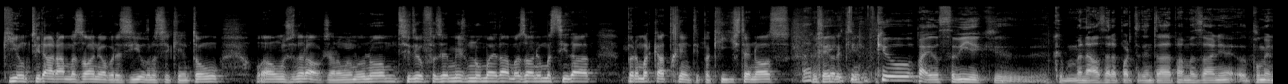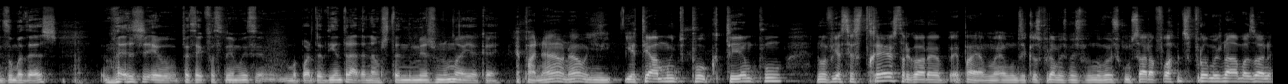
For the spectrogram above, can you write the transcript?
que iam tirar a Amazónia ao Brasil, não sei o quê. Então há um general, que já não lembro o nome, decidiu fazer mesmo no meio da Amazónia uma cidade para marcar terreno. Tipo, aqui isto é nosso. Ok, aqui. porque eu, pá, eu sabia que, que Manaus era a porta de entrada para a Amazónia, pelo menos uma das, mas eu pensei que fosse mesmo isso, uma porta de entrada, não estando mesmo no meio, ok. É pá, não, não. E, e, até há muito pouco tempo não havia acesso terrestre, agora epá, é, é um daqueles problemas, mas não vamos começar a falar dos problemas na Amazónia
